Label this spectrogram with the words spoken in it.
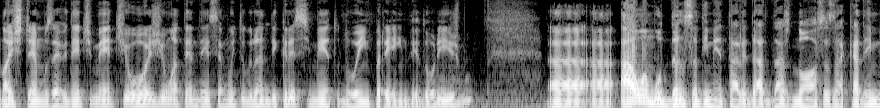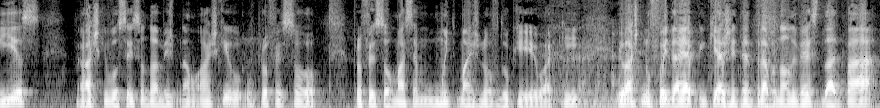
nós temos, evidentemente, hoje uma tendência muito grande de crescimento do empreendedorismo. Ah, ah, há uma mudança de mentalidade nas nossas academias. Eu acho que vocês são da mesma. Não, acho que o, professor professor Márcio é muito mais novo do que eu aqui. Eu acho que não foi da época em que a gente entrava na universidade para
